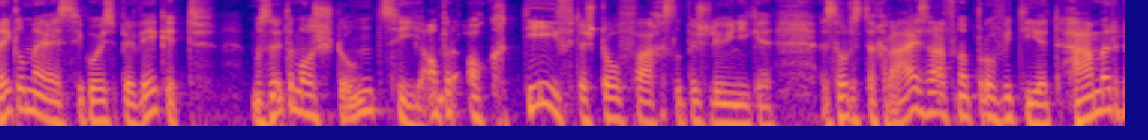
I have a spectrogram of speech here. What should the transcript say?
regelmäßig uns bewegen, muss nicht einmal eine Stunde sein, aber aktiv den Stoffwechsel beschleunigen, so dass der Kreislauf noch profitiert, haben wir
